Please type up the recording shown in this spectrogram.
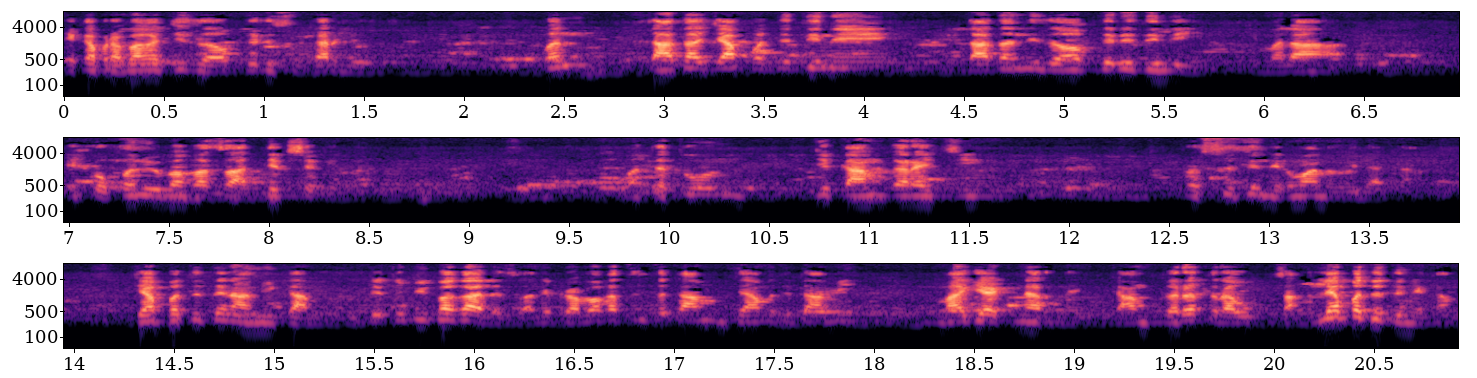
एका प्रभागाची जबाबदारी स्वीकारली होती. पण दादा ज्या पद्धतीने दादांनी जबाबदारी दिली की मला एक कोकण विभागाचा अध्यक्ष केलं मग त्यातून जे काम करायची प्रस्तुती निर्माण होईल आता ज्या पद्धतीने आम्ही काम करू ते तुम्ही बघालच. आणि प्रभागातील तर काम त्यामध्ये तर आम्ही मागे हटणार नाही. काम करत राहू चांगल्या पद्धतीने काम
